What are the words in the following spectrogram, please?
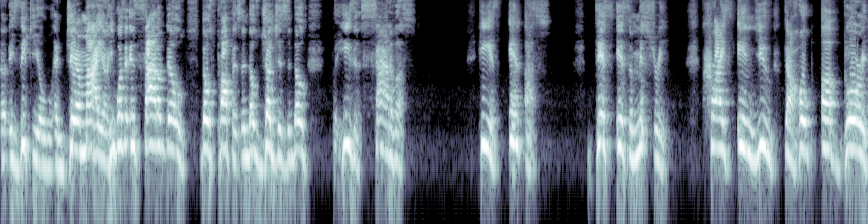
Ezekiel and Jeremiah. He wasn't inside of those those prophets and those judges and those, but he's inside of us. He is in us. This is the mystery. Christ in you, the hope of glory.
